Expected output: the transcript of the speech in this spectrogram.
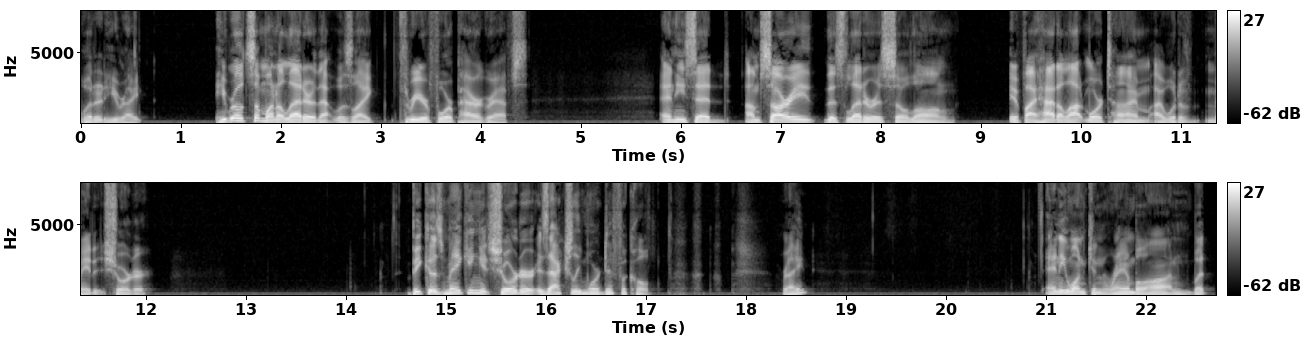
what did he write? He wrote someone a letter that was like three or four paragraphs. And he said, I'm sorry this letter is so long. If I had a lot more time, I would have made it shorter. Because making it shorter is actually more difficult, right? Anyone can ramble on, but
